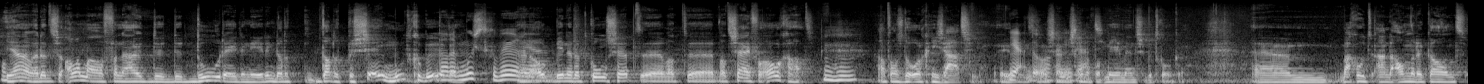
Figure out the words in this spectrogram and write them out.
Of ja, maar dat is allemaal vanuit de, de doelredenering dat het, dat het per se moet gebeuren. dat het moest gebeuren, En ja. ook binnen dat concept eh, wat, eh, wat zij voor ogen had. Althans, de organisatie. Ja, de er zijn misschien nog wat meer mensen betrokken. Ehm, maar goed, aan de andere kant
